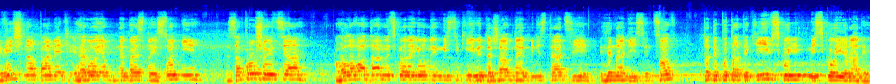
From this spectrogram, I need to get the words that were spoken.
Вічна пам'ять героям Небесної Сотні запрошується голова Дарницької районної в місті Києві державної адміністрації Геннадій Сінцов та депутати Київської міської ради.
